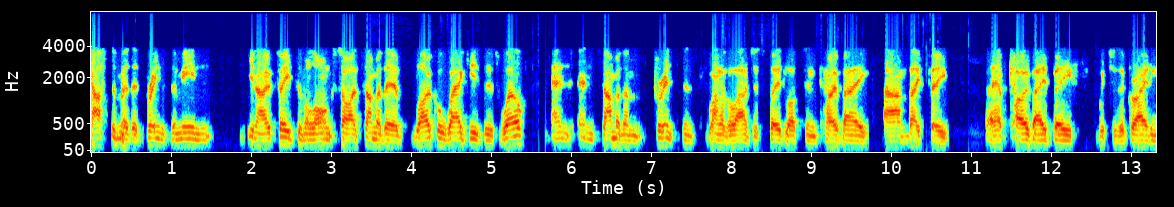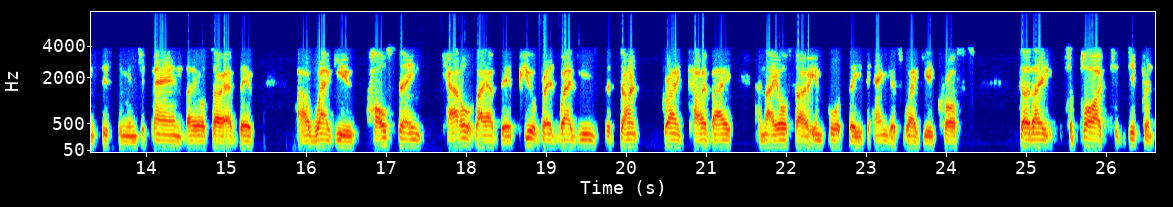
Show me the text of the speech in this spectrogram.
customer that brings them in, you know, feeds them alongside some of their local wagyus as well and and some of them, for instance, one of the largest feedlots in Kobe, um, they feed they have Kobe beef, which is a grading system in Japan. They also have their uh, Wagyu Holstein cattle. They have their purebred Wagyus that don't grade Kobe, and they also import these Angus Wagyu cross. So they supply to different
